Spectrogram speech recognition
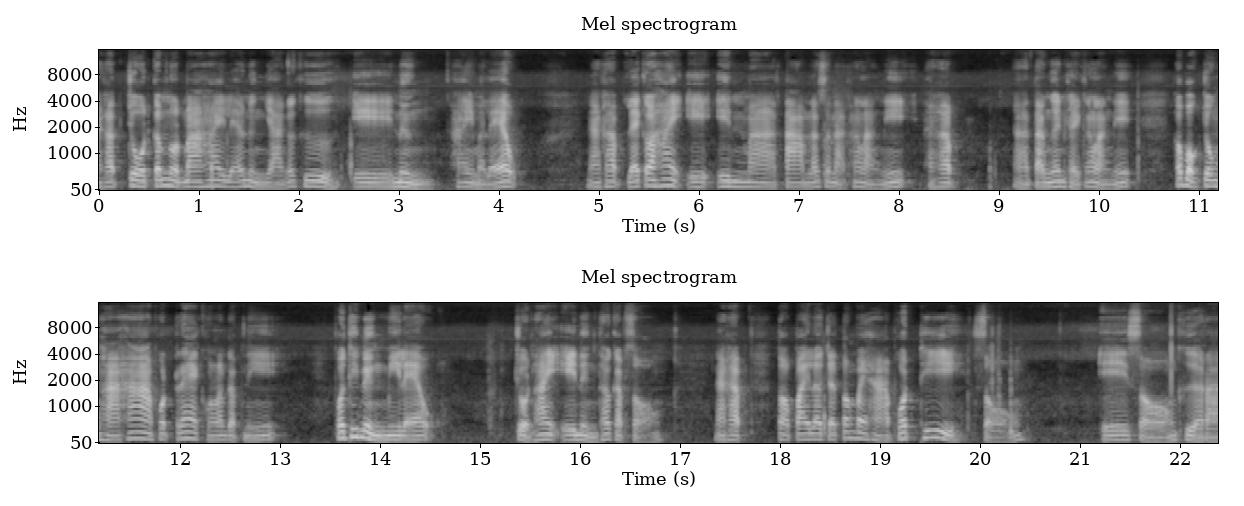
นะครับ โจทย์กำหนดมาให้แล้ว 1 อย่างก็คือ a 1ให้มาแล้ว นะครับ และก็ให้ a n มาตามลักษณะข้างหลังนี้นะครับาตามเงื่อนไขข้างหลังนี้ เขาบอกจงหา 5พจน์แรกของลำดับนี้ พจน์ที่ 1 มีแล้ว โจทย์ให้ a 1เท่ากับ2นะครับ ต่อไปเราจะต้องไปหาพจน์ที่ 2 a 2คืออะไร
